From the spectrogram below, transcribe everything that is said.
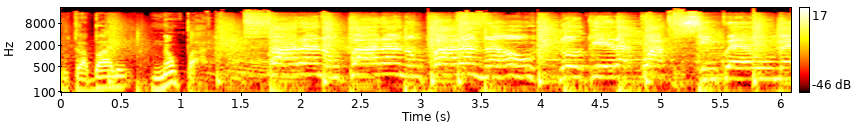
O trabalho não para. Para, não para, não para não. Nogueira 45 é o melhor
